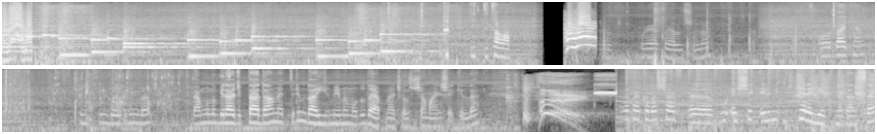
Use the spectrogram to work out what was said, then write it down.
uyandı. Gitti tamam. Buraya koyalım şimdi. Oradayken şimdi full doldurayım ben. Ben bunu birazcık daha devam ettireyim. Daha 20-20 modu da yapmaya çalışacağım aynı şekilde. Evet arkadaşlar e, bu eşek elimi iki kere yetmedense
